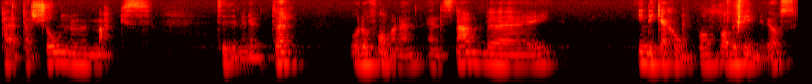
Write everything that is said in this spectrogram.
per person max 10 minuter. Och då får man en, en snabb eh, indikation på var befinner vi oss.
